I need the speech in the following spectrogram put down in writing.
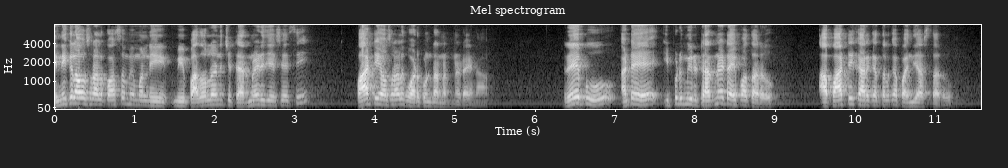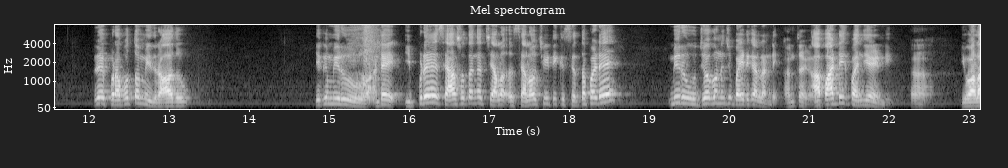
ఎన్నికల అవసరాల కోసం మిమ్మల్ని మీ పదవుల్లో నుంచి టెర్మినేట్ చేసేసి పార్టీ అవసరాలకు వాడుకుంటానంటున్నాడు ఆయన. రేపు అంటే ఇప్పుడు మీరు టర్మినేట్ అయిపోతారు. ఆ పార్టీ కార్యకర్తలుగా పనిచేస్తారు. రేపు ప్రభుత్వం మీది రాదు. ఇక మీరు అంటే ఇప్పుడే శాశ్వతంగా సెలవు సెలవు చీటీకి సిద్ధపడే మీరు ఉద్యోగం నుంచి బయటకు వెళ్ళండి అంతే ఆ పార్టీకి పనిచేయండి. ఇవాళ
